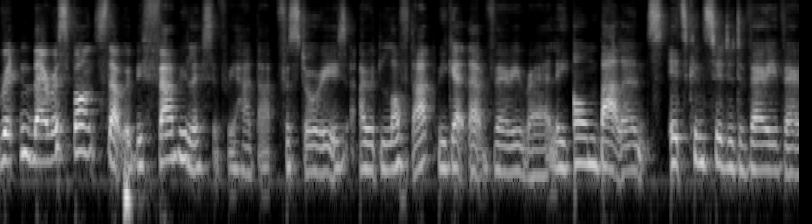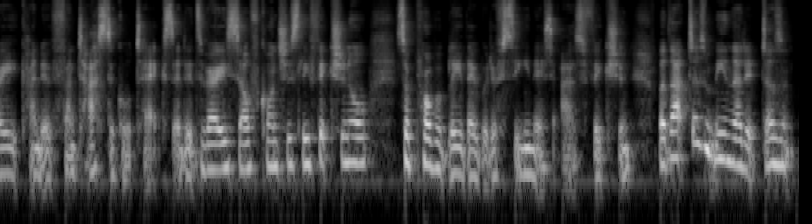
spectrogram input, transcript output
written their response. That would be fabulous if we had that for stories. I would love that. We get that very rarely. On balance, it's considered a very, very kind of fantastical text and it's very self consciously fictional. So probably they would have seen it as fiction. But that doesn't mean that it doesn't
